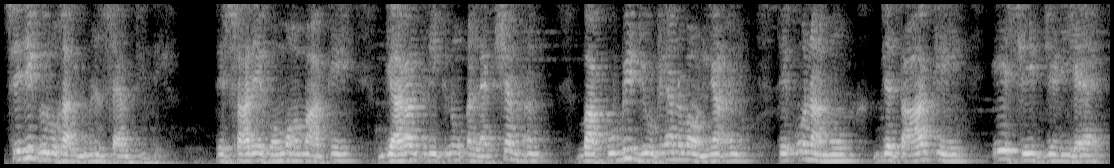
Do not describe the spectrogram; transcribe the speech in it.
ਸ੍ਰੀ ਗੁਰੂ ਹਰਗੋਬਿੰਦ ਸਾਹਿਬ ਜੀ ਦੀ। ਤੇ ਸਾਰੇ ਹੁਮ ਹਮਾ ਕੇ 11 ਤਰੀਕ ਨੂੰ ਇਲੈਕਸ਼ਨ ਹਨ, ਬਾਖੂਬੀ ਡਿਊਟੀਆਂ ਨਿਭਾਉਣੀਆਂ ਹਨ ਤੇ ਉਹਨਾਂ ਨੂੰ ਜਿਤਾ ਕੇ ਇਹ ਸੀਟ ਜਿਹੜੀ ਹੈ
